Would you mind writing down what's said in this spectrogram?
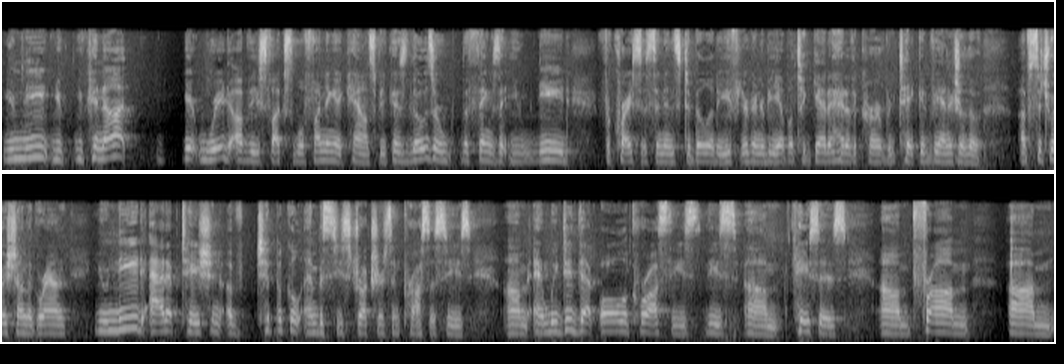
You need, you, you cannot get rid of these flexible funding accounts because those are the things that you need for crisis and instability if you're going to be able to get ahead of the curve and take advantage of the of situation on the ground. You need adaptation of typical embassy structures and processes, um, and we did that all across these these um, cases, um, from um,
